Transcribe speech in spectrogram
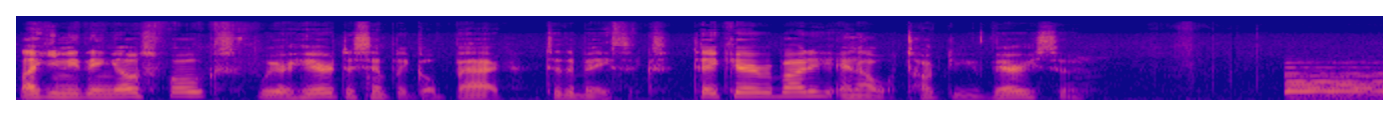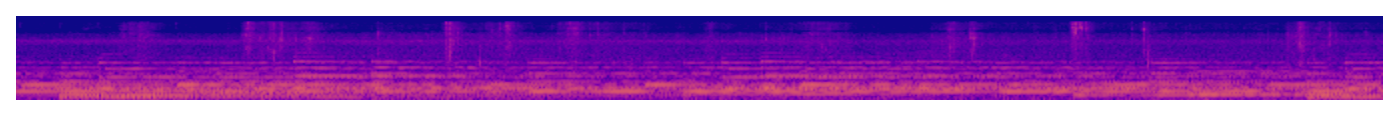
Like anything else, folks, we are here to simply go back to the basics. Take care, everybody, and I will talk to you very soon. Bye.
